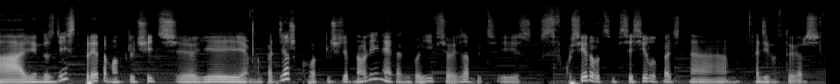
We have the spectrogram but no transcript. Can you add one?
а Windows 10 при этом отключить э, ей поддержку, отключить обновление, как бы, и все, и забыть, и сфокусироваться, все силы тратить на 11 версию.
